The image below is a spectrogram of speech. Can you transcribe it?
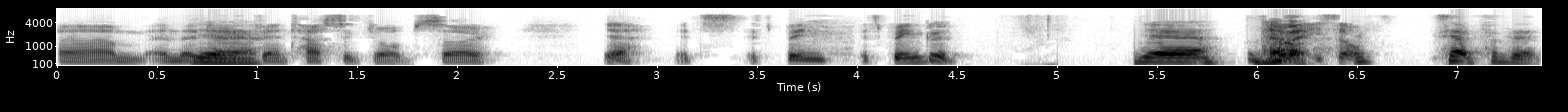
um, and they're Yeah. doing fantastic jobs. So yeah, it's it's been it's been good. Yeah. How about yourself? Except for the,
